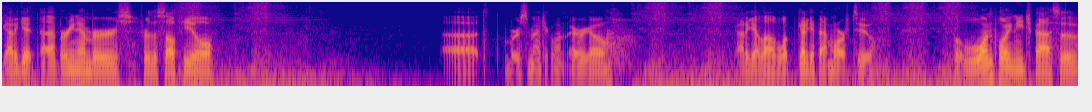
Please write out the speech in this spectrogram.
Got to get uh, burning embers for the self heal. Uh, the magic one? There we go. Got to get level. Got to get that morph too. Put one point in each passive.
